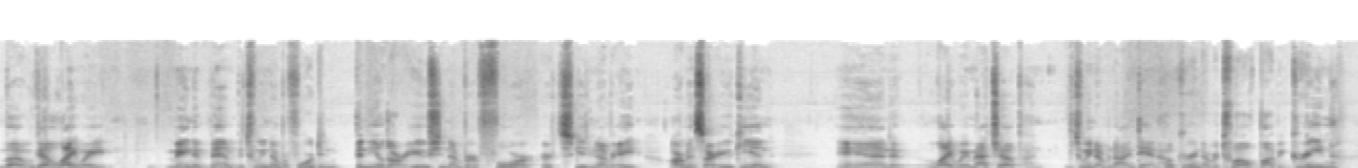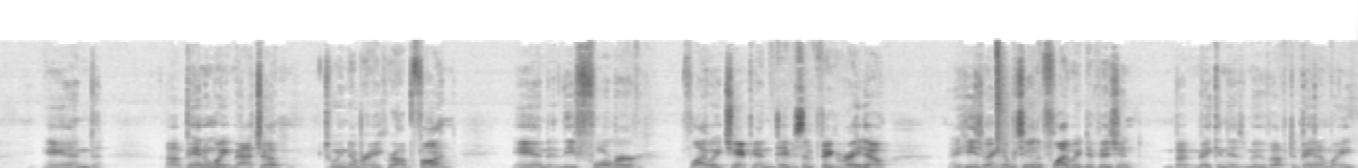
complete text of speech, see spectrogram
But we've got a lightweight main event between number four Beneil Dariush and number four, or excuse me, number eight Arman Tsarukyan, and lightweight matchup between number nine Dan Hooker and number 12 Bobby Green, and a bantamweight matchup between number eight Rob Font and the former flyweight champion Deiveson Figueiredo. He's ranked number two in the flyweight division, but making his move up to bantamweight,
